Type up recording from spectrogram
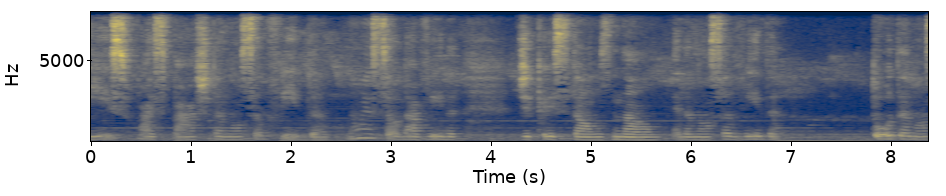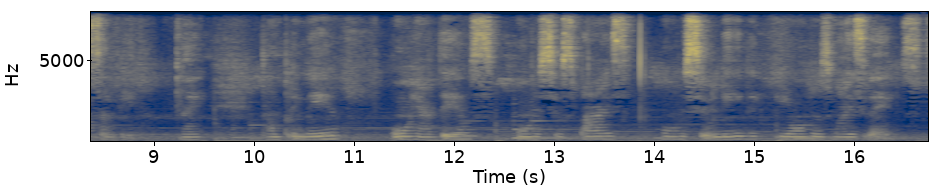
E isso faz parte da nossa vida, não é só da vida de cristãos, não, é da nossa vida, toda a nossa vida, né? Então, primeiro, honre a Deus, honre os seus pais, honre o seu líder e honre os mais velhos,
